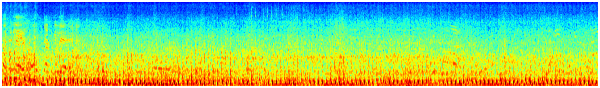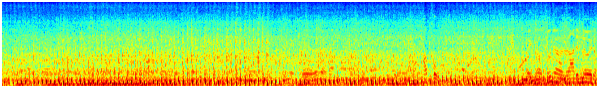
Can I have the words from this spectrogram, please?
Chặt cái lẻ nó không chặt cái lẻ này. cô ấy là đang ờ, để khắc phục mình ờ, chút nữa là ra đến nơi rồi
